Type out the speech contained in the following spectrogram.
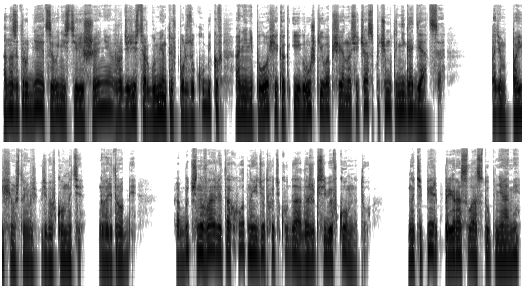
Она затрудняется вынести решение, вроде есть аргументы в пользу кубиков, они неплохи, как и игрушки вообще, но сейчас почему-то не годятся. «Пойдем поищем что-нибудь у тебя в комнате», — говорит Робби. Обычно Вайлет охотно идет хоть куда, даже к себе в комнату. Но теперь приросла ступнями,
